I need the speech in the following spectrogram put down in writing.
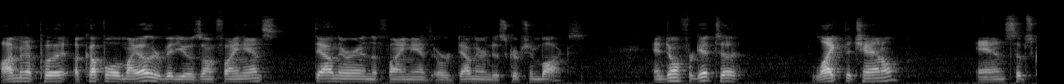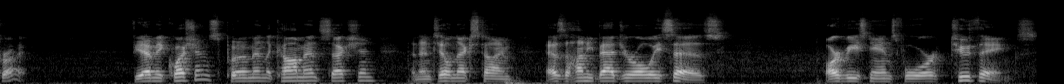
I'm going to put a couple of my other videos on finance down there in the finance or down there in the description box. And don't forget to like the channel and subscribe. If you have any questions, put them in the comments section. And until next time, as the Honey Badger always says, RV stands for two things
